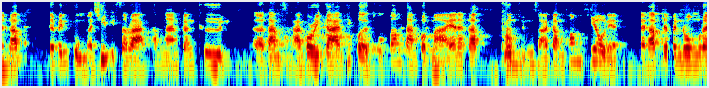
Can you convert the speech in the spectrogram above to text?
นะครับ จะเป็นกลุ่มอาชีพอิสระทำงานกลางคืนเอ่อตามสถานบริการที่เปิดถูกต้องตามกฎหมายนะครับครรับวมถึงอุตสาหกรรมท่องเที่ยวเนี่ยนะครับ จะเป็นโรงแร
